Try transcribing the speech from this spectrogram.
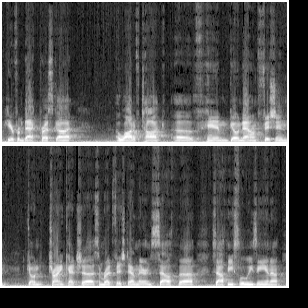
hear from Dak Prescott. A lot of talk of him going down fishing, going to try and catch uh, some redfish down there in south uh, southeast Louisiana,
